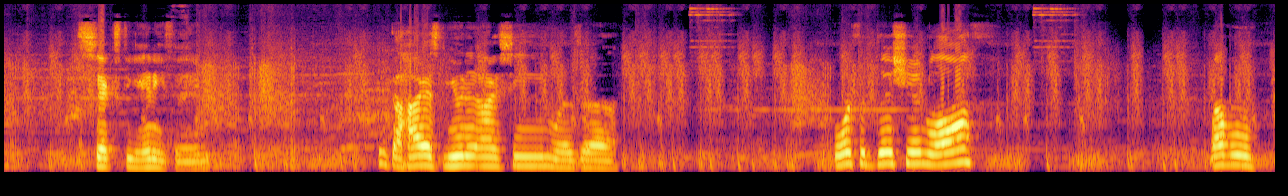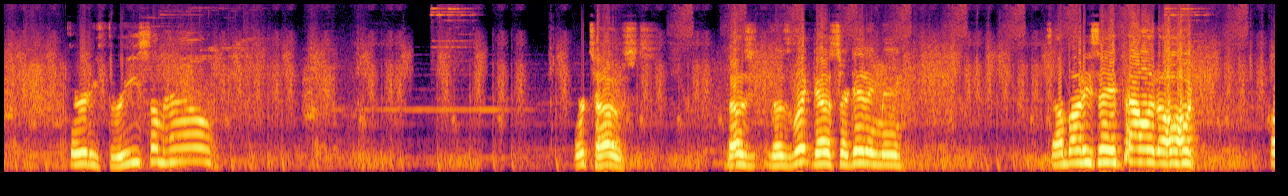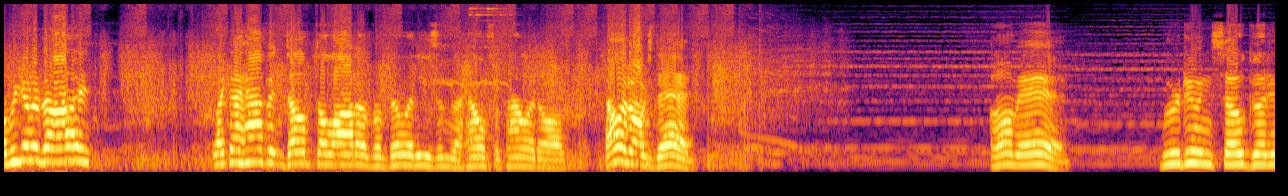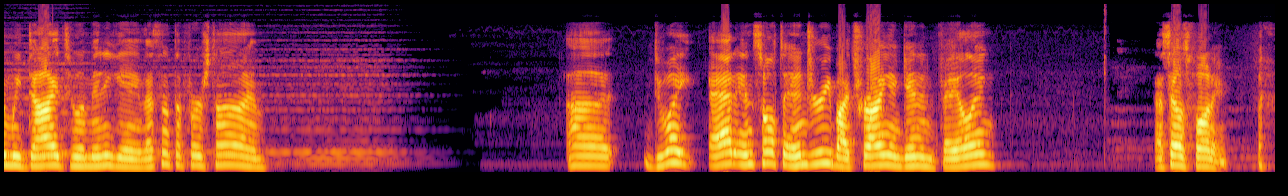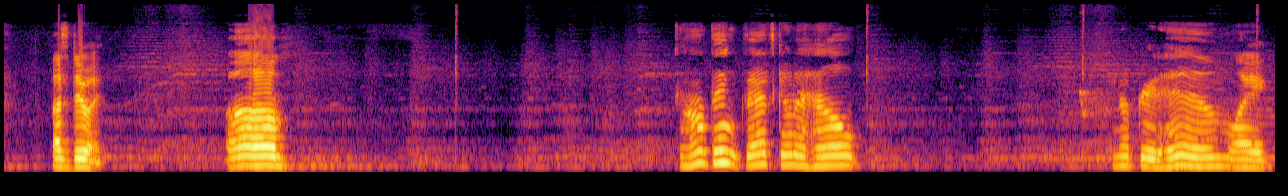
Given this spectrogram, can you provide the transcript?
60 anything. I think the highest unit I've seen was uh, 4th edition Lolth. Level 33 somehow. We're toast. Those those lick ghosts are getting me. Somebody say Paladog. Are we gonna die? Like I haven't dumped a lot of abilities in the health of Paladog. Paladog's dead. Oh man. We were doing so good and we died to a minigame. That's not the first time. Uh, do I add insult to injury by trying again and failing? That sounds funny. Let's do it. Um, I don't think that's gonna help. You can upgrade him. Like,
